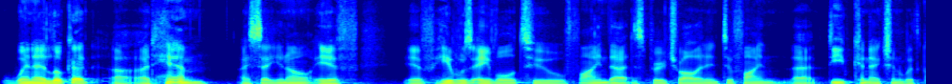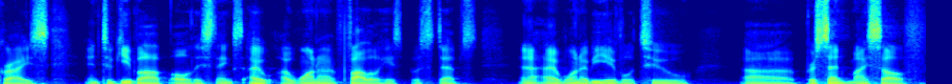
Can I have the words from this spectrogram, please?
when I look at uh, at him, I say, you know, if if he was able to find that spirituality and to find that deep connection with Christ and to give up all these things, I, I want to follow his footsteps and I, I want to be able to uh, present myself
